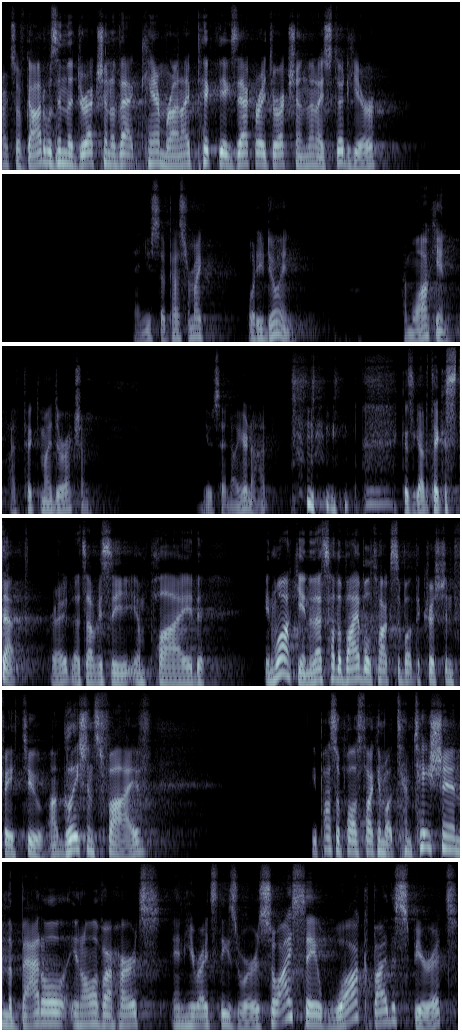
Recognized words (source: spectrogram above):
right, so if God was in the direction of that camera and I picked the exact right direction, and then I stood here, and you said, Pastor Mike, what are you doing? I'm walking. I've picked my direction. You'd say, No, you're not. Because you got to take a step, right? That's obviously implied in walking. And that's how the Bible talks about the Christian faith, too. Uh, Galatians 5, the Apostle Paul is talking about temptation and the battle in all of our hearts. And he writes these words So I say, walk by the Spirit,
